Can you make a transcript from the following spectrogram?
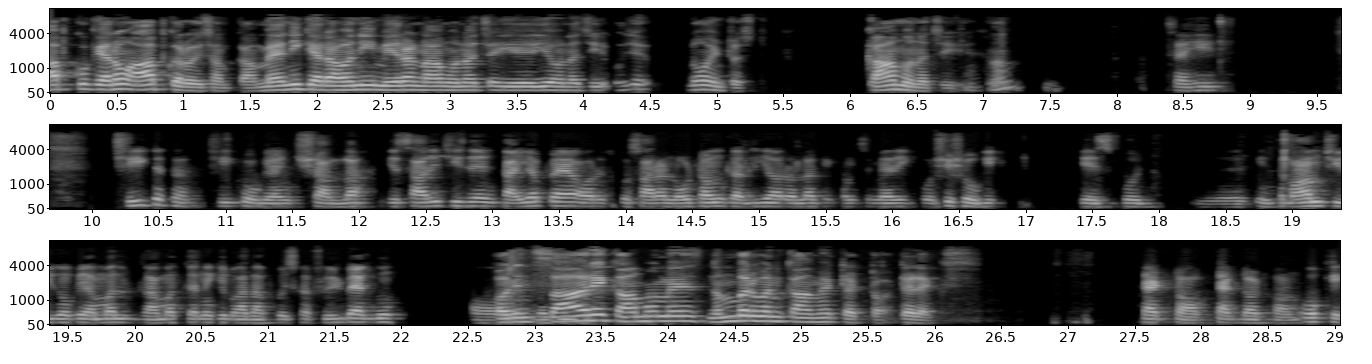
آپ کو کہہ رہا ہوں آپ کرو یہ سب کام۔ میں نہیں کہہ رہا ہوں نہیں میرا نام ہونا چاہیے یہ ہونا چاہیے۔ مجھے نو انٹرسٹ کام ہونا چاہیے نا؟ صحیح۔ ٹھیک ہے سر ٹھیک ہو گیا انشاءاللہ۔ یہ ساری چیزیں ٹائی اپ ہیں اور اس کو سارا نوٹ ڈاؤن کر لیا اور اللہ کے کم سے میری کوشش ہوگی کہ اس کو ان تمام چیزوں پہ عمل درآمد کرنے کے بعد آپ کو اس کا فیڈ بیک دوں۔ اور ان سارے کاموں میں نمبر ون کام ہے اوکے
